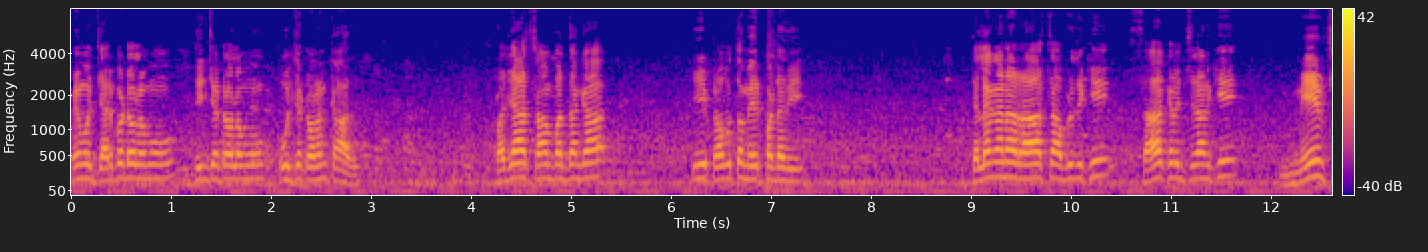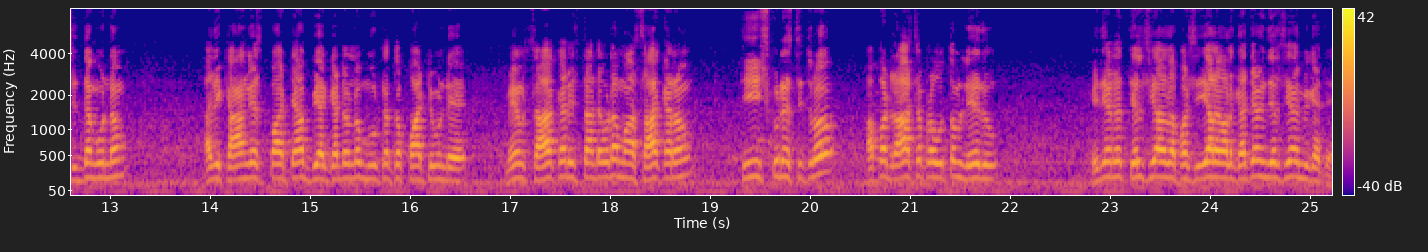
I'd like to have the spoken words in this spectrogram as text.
మేము జరిపేటోళ్ళము దించేటోళ్ళము కూల్చేటోళ్ళం కాదు. ప్రజాస్వామ్యబద్ధంగా ఈ ప్రభుత్వం ఏర్పడ్డది. తెలంగాణ రాష్ట్ర అభివృద్ధికి సహకరించడానికి మేము సిద్ధంగా ఉన్నాం. అది కాంగ్రెస్ పార్టీ గడ్డంలో మూర్ఖత్వ పార్టీ ఉండే. మేము సహకరిస్తా అంటే కూడా మా సహకారం తీసుకునే స్థితిలో అప్పటి రాష్ట్ర ప్రభుత్వం లేదు. ఎందుకంటే తెలుసు కదా పరిస్థితి. ఇవాళ వాళ్ళ గత్యమని తెలుసు కదా మీకైతే?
